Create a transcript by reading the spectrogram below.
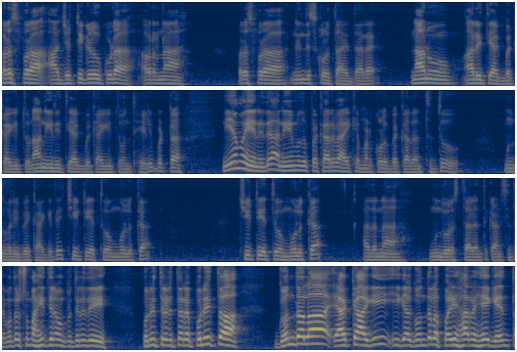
ಪರಸ್ಪರ, ಆ ಜಟ್ಟಿಗಳು ಕೂಡ ಅವರನ್ನು ಪರಸ್ಪರ ನಿಂದಿಸ್ಕೊಳ್ತಾ ಇದ್ದಾರೆ. ನಾನು ಆ ರೀತಿ ಆಗಬೇಕಾಗಿತ್ತು, ನಾನು ಈ ರೀತಿ ಆಗಬೇಕಾಗಿತ್ತು ಅಂತ ಹೇಳಿ, ಬಟ್ ನಿಯಮ ಏನಿದೆ, ಆ ನಿಯಮದ ಪ್ರಕಾರವೇ ಆಯ್ಕೆ ಮಾಡ್ಕೊಳ್ಬೇಕಾದಂಥದ್ದು ಮುಂದುವರಿಬೇಕಾಗಿದೆ. ಚೀಟಿ ಎತ್ತುವ ಮೂಲಕ, ಚೀಟಿ ಎತ್ತುವ ಮೂಲಕ ಅದನ್ನು ಮುಂದುವರಿಸ್ತಾರೆ ಅಂತ ಕಾಣಿಸುತ್ತೆ. ಮತ್ತಷ್ಟು ಮಾಹಿತಿ ನಮ್ಮ ಪ್ರತಿನಿಧಿ ಪುನೀತ್ ಹೇಳ್ತಾರೆ ಪುನೀತ್, ಗೊಂದಲ ಯಾಕಾಗಿ? ಈಗ ಗೊಂದಲ ಪರಿಹಾರ ಹೇಗೆ ಅಂತ?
